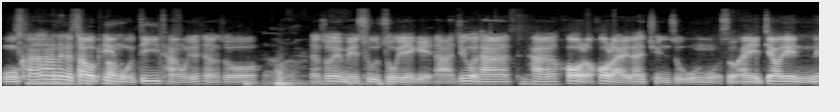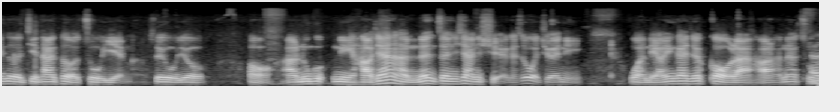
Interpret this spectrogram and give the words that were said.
我看他那个照片，我第一堂我就想说，想说也没出作业给他，结果他他后来后来在群组问我说，哎，教练，你那个接他课有作业嘛？所以我就，哦啊，如果你好像很认真像学，可是我觉得你晚聊应该就够了。好了，那出个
